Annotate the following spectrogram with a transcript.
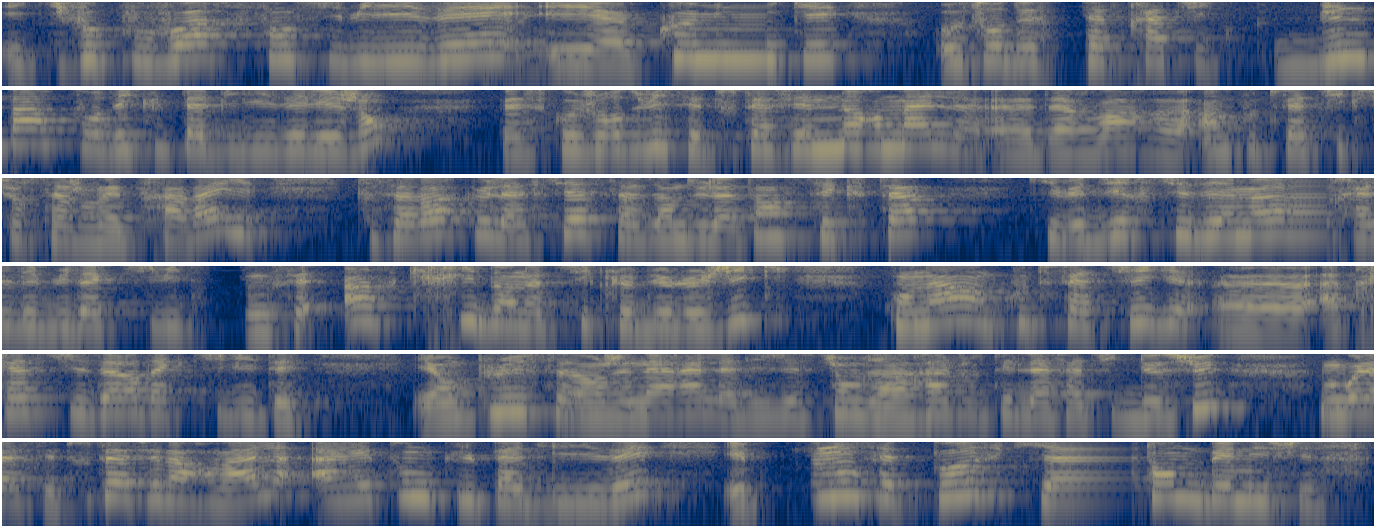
et qu'il faut pouvoir sensibiliser et euh, communiquer autour de cette pratique. D'une part, pour déculpabiliser les gens, parce qu'aujourd'hui, c'est tout à fait normal euh, d'avoir euh, un coup de fatigue sur sa journée de travail. Il faut savoir que la sieste, ça vient du latin sexta, qui veut dire sixième heure après le début d'activité. Donc c'est inscrit dans notre cycle biologique qu'on a un coup de fatigue après six heures d'activité. Et en plus, en général, la digestion vient rajouter de la fatigue dessus. Donc voilà, c'est tout à fait normal. Arrêtons de culpabiliser et prenons cette pause qui a tant de bénéfices.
